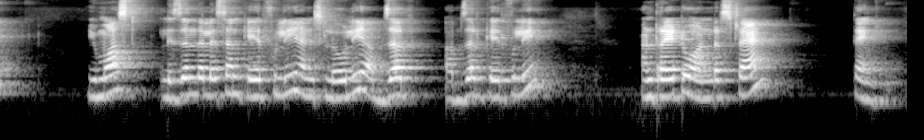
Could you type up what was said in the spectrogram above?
you must listen the lesson carefully and slowly observe observe carefully and try to understand. Thank you.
